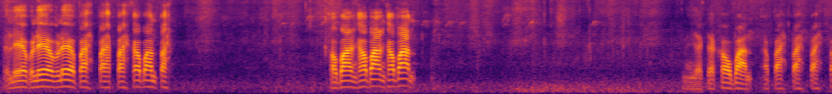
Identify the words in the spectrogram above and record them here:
ไปเร็วไปเร็วไปเร็วไปไปไปเข้าบ้านไป เข้าบ้านเข้าบ้านเข้าบ้านอยากจะเข้าบ้านเอาไปไปไปไป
